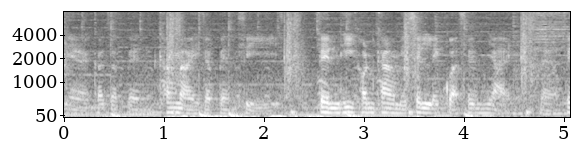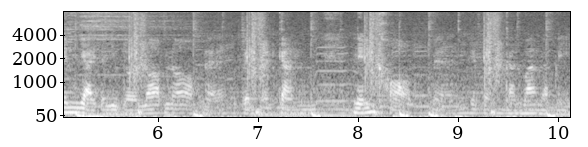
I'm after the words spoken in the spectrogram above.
เนี่ยก็จะเป็นข้างในจะเป็นสีเส้นที่ค่อนข้างมีเส้นเล็กกว่าเส้นใหญ่นะเส้นใหญ่จะอยู่โดยรอบนอกนะเป็นเหมือนการเน้นขอบนะนี่จะเป็นการวาดแบบนี้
